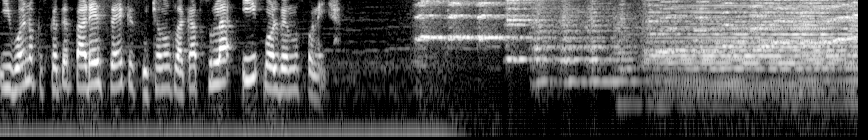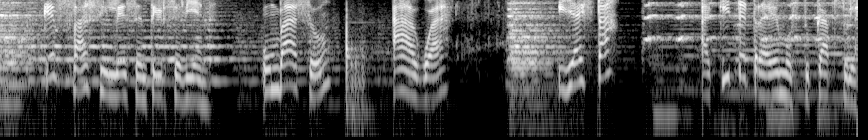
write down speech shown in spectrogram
y bueno, pues ¿qué te parece que escuchamos la cápsula y volvemos con ella? Qué fácil es sentirse bien. Un vaso, agua y ya está Aquí te traemos tu cápsula.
